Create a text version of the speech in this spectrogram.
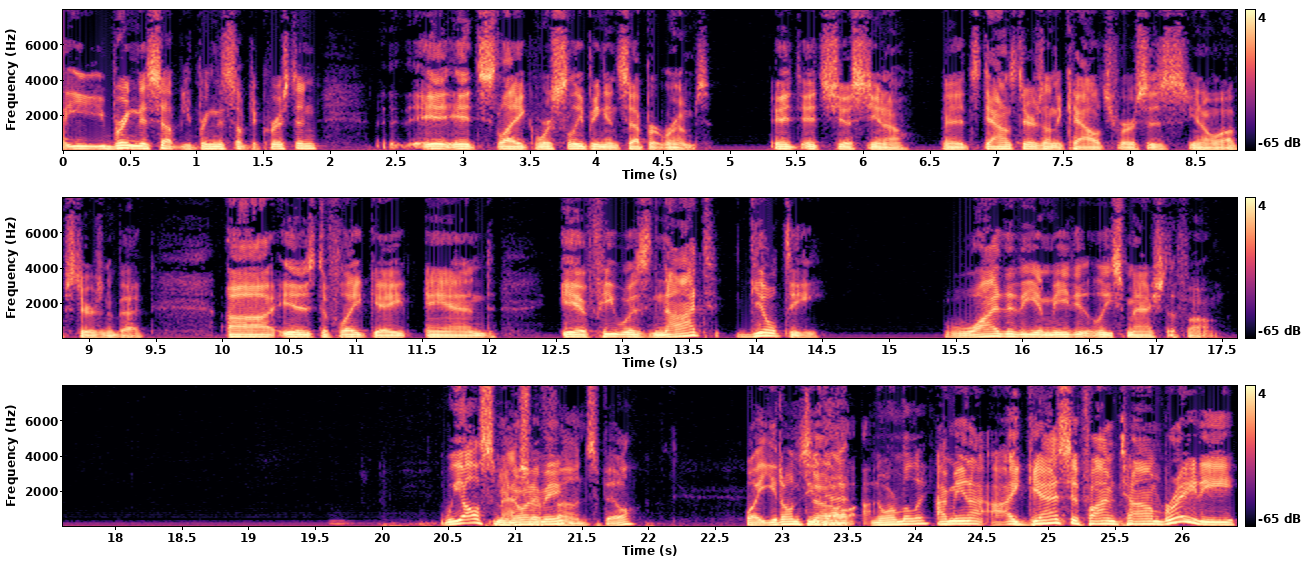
you bring this up, you bring this up to Kristen, it, it's like we're sleeping in separate rooms. It, it's just you know it's downstairs on the couch versus you know upstairs in the bed. Uh, is Deflategate, and if he was not guilty why did he immediately smash the phone? We all smash know our I mean? phones, Bill. What you don't do So, that normally? I mean, I, I guess if I'm Tom Brady,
